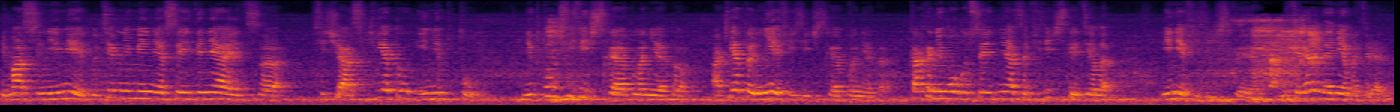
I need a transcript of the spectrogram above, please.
и массы не имеют, но тем не менее соединяется сейчас Кету и Нептун. Нептун физическая планета, а Кета не физическая планета. Как они могут соединяться физическое тело и не физическое, материальное и нематериальное?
